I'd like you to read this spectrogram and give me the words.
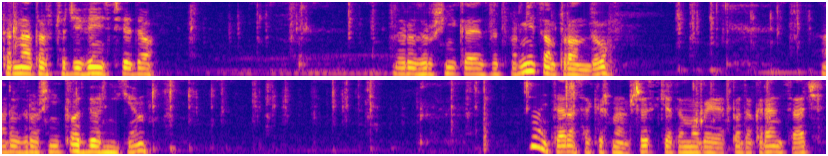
Alternator w przeciwieństwie do, do rozrusznika jest wytwornicą prądu, a rozrusznik odbiornikiem. No i teraz jak już mam wszystkie, to mogę je podokręcać.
